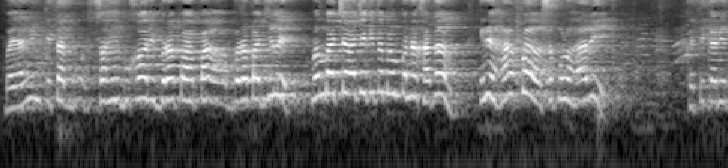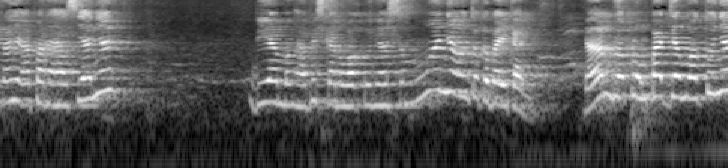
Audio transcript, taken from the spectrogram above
Bayangin kita Sahih Bukhari berapa berapa jilid? Membaca aja kita belum pernah khatam. Ini hafal 10 hari. Ketika ditanya apa rahasianya, dia menghabiskan waktunya semuanya untuk kebaikan. Dalam 24 jam waktunya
